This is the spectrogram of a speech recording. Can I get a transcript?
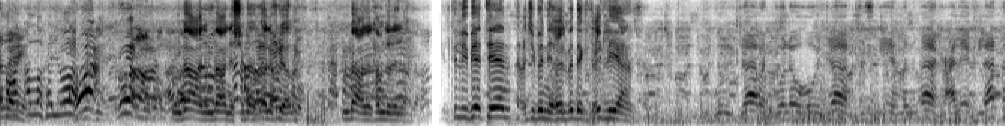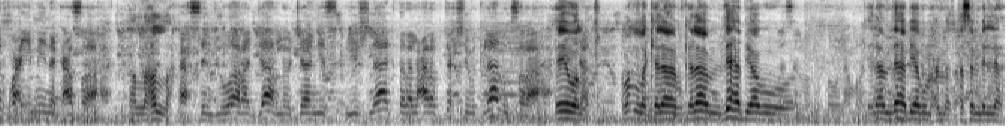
الله الله خيوان روح روح انباعن انباعن الشباب 1000 ليره انباعن الحمد لله قلت لي بيتين عجبني حيل بدك تعيد لي اياهم قول جارك ولو هو جار تسقيه من ماك عليك لا ترفع يمينك عصاها. الله الله. أحسن جوار الجار لو كان يشناك ترى العرب تحشم كلامك صراحة. إي والله. والله كلام كلام ذهب يا ابو كلام ذهب يا أبو محمد قسم بالله.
